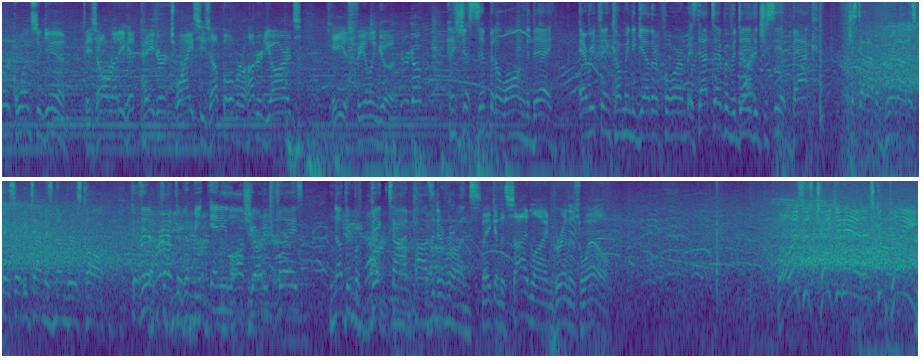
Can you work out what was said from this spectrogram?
work once again. He's already hit pay dirt twice. He's up over 100 yards. He is feeling good. Here we go. And he's just zipping along today. Everything coming together for him. It's that type of a day that you see a back just got to have a grin on his face every time his number is called. Because he doesn't feel like there are going to be any lost yardage plays. Nothing but big-time positive runs. Making the sideline grin as well. Well, this is taken in. It's complete.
